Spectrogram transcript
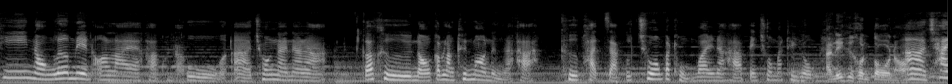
ที่น้องเริ่มเรียนออนไลน์อะค่ะคุณครับครูอ่าช่วงนั้นนะนะก็คือน้องกำลังขึ้นมหนึ่งอะค่ะ คือผัดจากช่วงปฐมวัยนะคะ เป็นช่วงมัธยม อันนี้คือคนโตเนาะอ่าใช่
